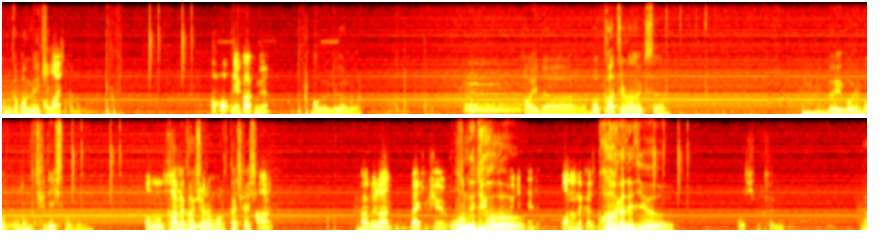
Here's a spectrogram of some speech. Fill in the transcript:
Kapı kapanmıyor ki. Allah. Ama bab niye kalkmıyor? Bob öldü galiba. Hayda. Bob katil mi lan yoksa? Böyle oyun boz. Oğlum bu tipi değişti Bob'un. Onun Kame kaçarım bu arada kaç kaç. Ağır. Bak dur lan. Belki bir şey yok. Oğlum ne diyor? Onanı karın. Kanka ne diyor? Ya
